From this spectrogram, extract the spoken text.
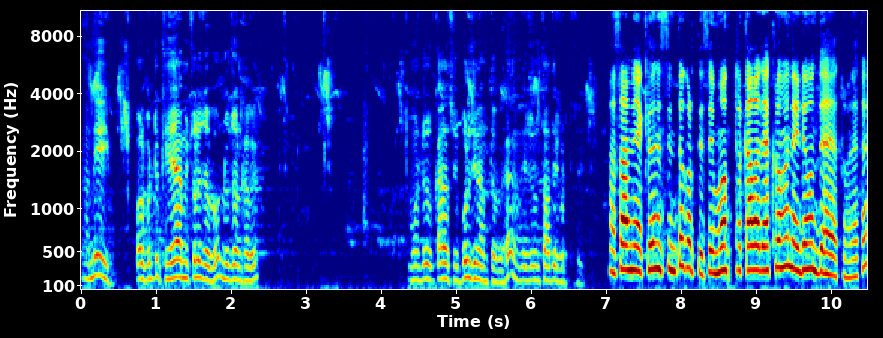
আমি অল্প একটু খেয়ে আমি চলে যাব। নুজন খাবে আমার একটু কাজ আছে পলিথিন আনতে হবে হ্যাঁ এই জন্য তাড়াতাড়ি করতেছি আচ্ছা আমি একটা জিনিস চিন্তা করতেছি মুখটার কালার একরকম না এটার মধ্যে একরকম? দেখা।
